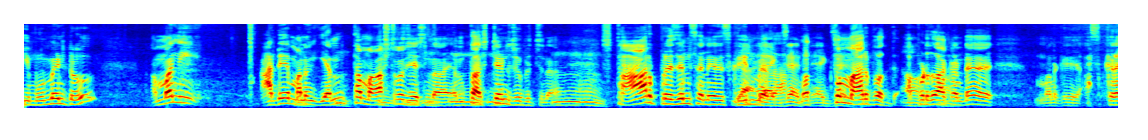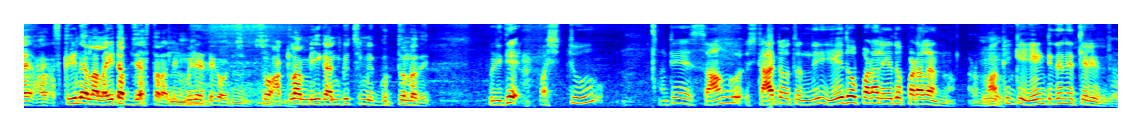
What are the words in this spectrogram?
ఈ మూమెంట్ అమ్మని అదే మనం ఎంత మాస్టర్ చేసినా ఎంత అసిస్టెంట్ చూపించినా స్టార్ ప్రెజెన్స్ అనేది స్క్రీన్ మీద మొత్తం. మారిపోద్ది. అప్పుడు దాకా మనకి స్క్రీన్ అలా లైట్ అప్ చేస్తారు వాళ్ళు ఇమ్మీడియట్గా వచ్చి సో అట్లా మీకు అనిపించి మీకు గుర్తున్నది. ఇప్పుడు ఇదే ఫస్ట్ అంటే సాంగ్ స్టార్ట్ అవుతుంది ఏదో పడాలి ఏదో పడాలి అంటున్నాం. మాకు ఇంకా ఏంటిదనే తెలియదు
